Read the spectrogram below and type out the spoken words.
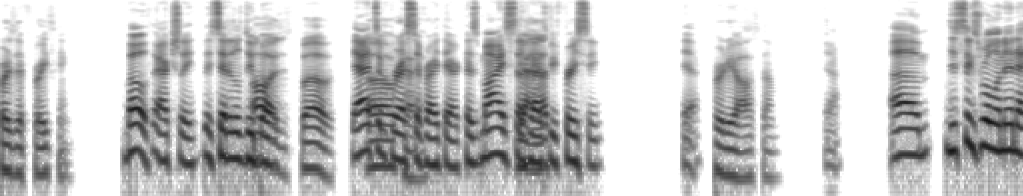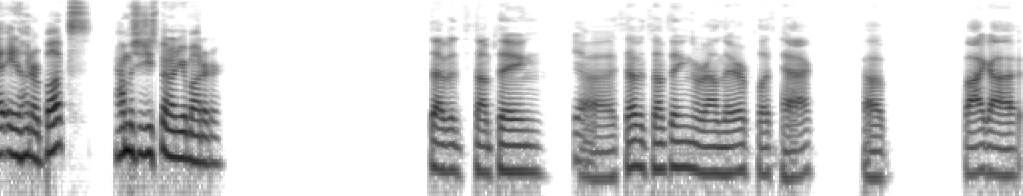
or is it FreeSync? both actually. They said it'll do oh, both. it's both. That's Oh, impressive okay. right there because my stuff Yeah, has to be free Yeah. Pretty awesome. Yeah. Um, this thing's rolling in at 800 bucks. How much did you spend on your monitor? Seven something. Yeah. Uh, seven something around there plus tax. Uh, but I got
